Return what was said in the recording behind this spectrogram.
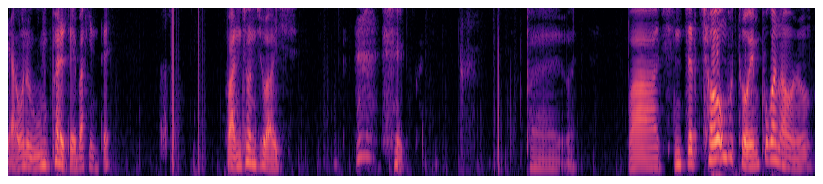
야, 오늘 운팔 대박인데? 완전 좋아, 이씨. 8, 와, 진짜 처음부터 M4가 나와요.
